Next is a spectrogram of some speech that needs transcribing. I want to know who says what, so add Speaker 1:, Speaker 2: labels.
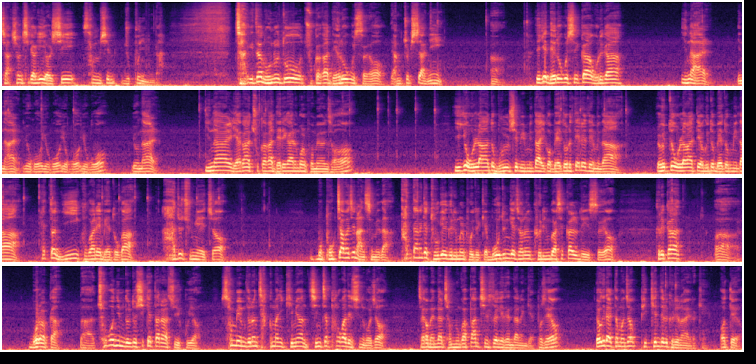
Speaker 1: 자, 현 시각이 10시 36분입니다. 자, 일단 오늘도 주가가 내려오고 있어요. 양쪽 시장이. 어. 이게 내려오고 있으니까 우리가 이날, 이날, 요거, 요거, 요거, 요거, 요날, 이날 얘가 주가가 내려가는 걸 보면서 이게 올라와도 물쉐입니다. 이거 매도를 때려야 됩니다. 여기 또 올라갈 때 여기도 매도입니다. 했던 이 구간의 매도가 아주 중요했죠. 뭐 복잡하진 않습니다. 간단하게 두 개의 그림을 보여드릴게요. 모든 게 저는 그림과 되어 있어요. 그러니까 어, 뭐랄까 어, 초보님들도 쉽게 따라할 수 있고요. 선배님들은 자꾸만 익히면 진짜 프로가 될 수 있는 거죠. 제가 맨날 전문가 뺨칠 수 있게 된다는 게 보세요. 여기다 일단 먼저 빅핸들을 그려놔요. 이렇게 어때요?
